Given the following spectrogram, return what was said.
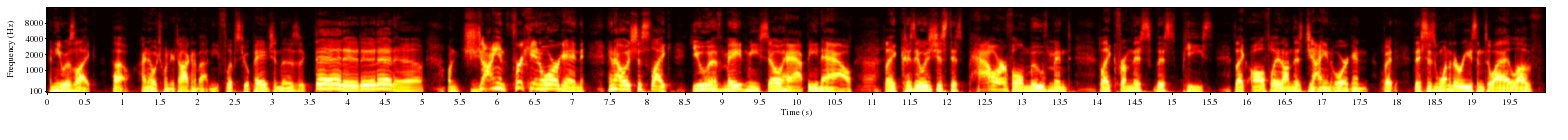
And he was like, oh, I know which one you're talking about. And he flips to a page and there's like da da da da on giant freaking organ, and I was just like, you have made me so happy now, like because it was just this powerful movement, like from this this piece, like all played on this giant organ. But this is one of the reasons why I love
